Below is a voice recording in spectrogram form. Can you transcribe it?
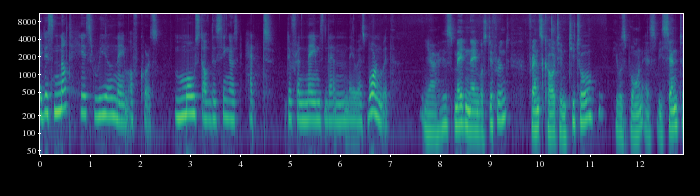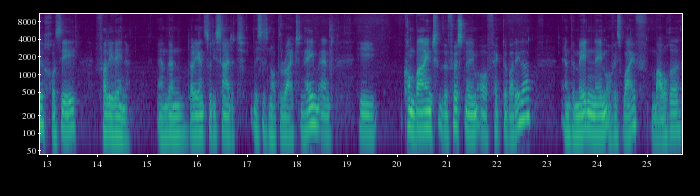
It is not his real name, of course. Most of the singers had different names than they was born with. Yeah, his maiden name was different. Friends called him Tito. He was born as Vicente Jose Falivene. And then D'Arienzo decided this is not the right name, and he combined the first name of Hector Varela and the maiden name of his wife, Maure,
